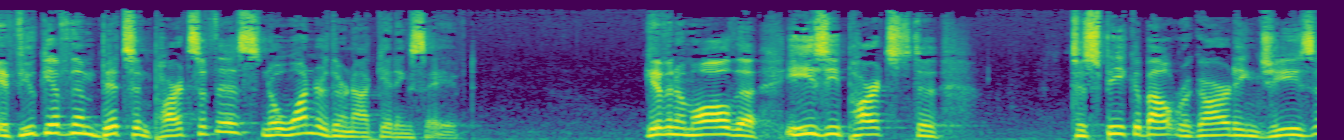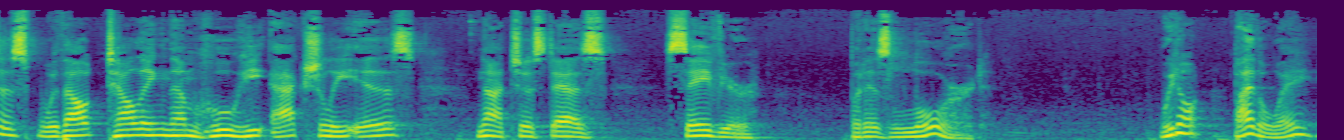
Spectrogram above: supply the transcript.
If you give them bits and parts of this, no wonder they're not getting saved. Giving them all the easy parts to, to speak about regarding Jesus without telling them who he actually is, not just as Savior, but as Lord. We don't, by the way,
